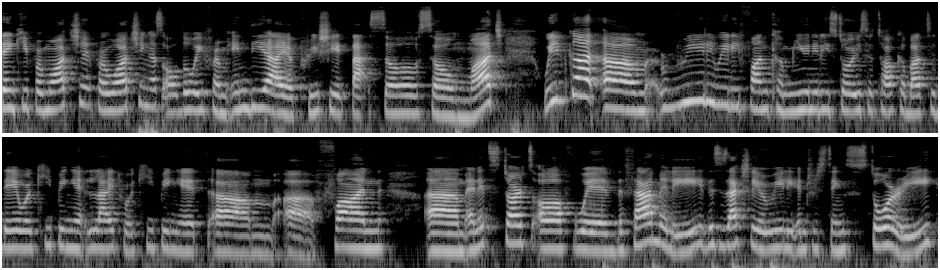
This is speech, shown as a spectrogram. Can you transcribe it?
Thank you for watching for watching us all the way from India. I appreciate that so so much. We've got um, really really fun community stories to talk about today. We're keeping it light. We're keeping it um, uh, fun. Um, and it starts off with the family. This is actually a really interesting story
